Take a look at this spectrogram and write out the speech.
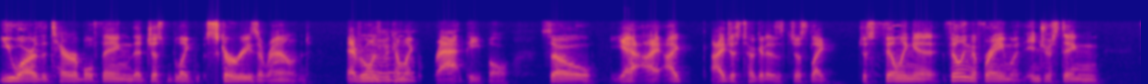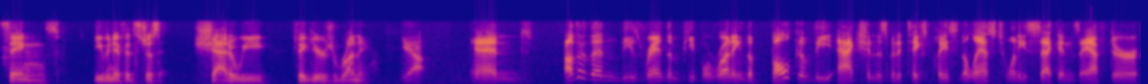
you are the terrible thing that just like scurries around. Everyone's become Mhm. like rat people. So yeah I, I i just took it as just like just filling it filling the frame with interesting things even if it's just shadowy figures running Yeah. And other than these random people running, the bulk of the action in this minute takes place in the last 20 seconds after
